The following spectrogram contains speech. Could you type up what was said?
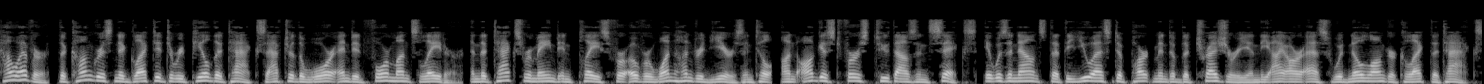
However, the Congress neglected to repeal the tax after the war ended four months later, and the tax remained in place for over 100 years until, on August 1, 2006, it was announced that the U.S. Department of the Treasury and the IRS would no longer collect the tax.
